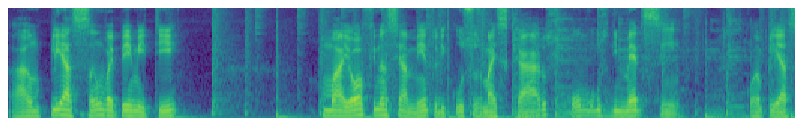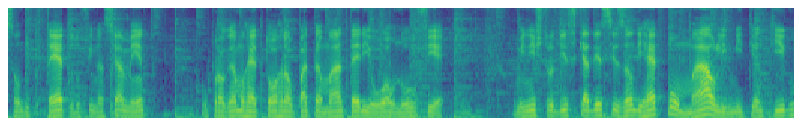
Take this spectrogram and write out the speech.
a ampliação vai permitir maior financiamento de cursos mais caros, como os de medicina. Com a ampliação do teto do financiamento, o programa retorna ao patamar anterior ao novo FIES. O ministro disse que a decisão de retomar o limite antigo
